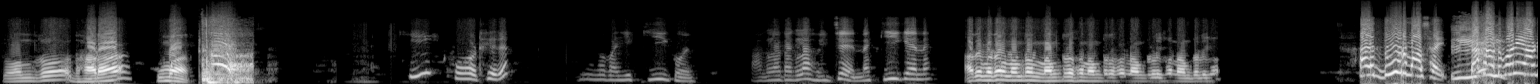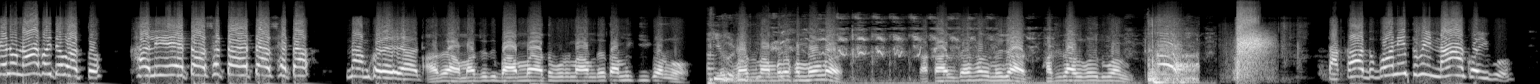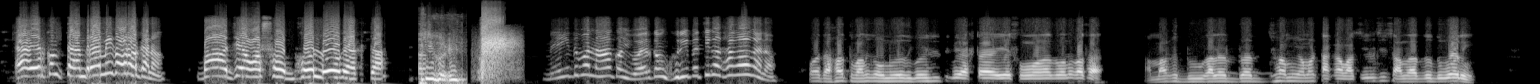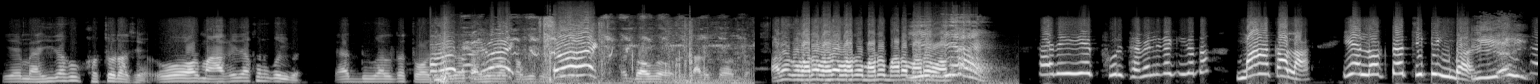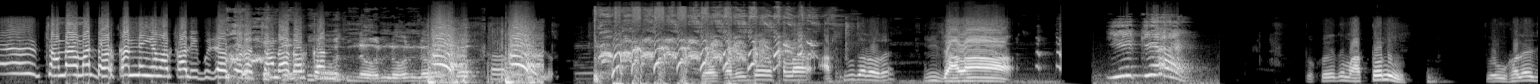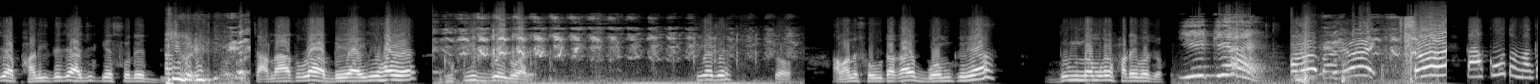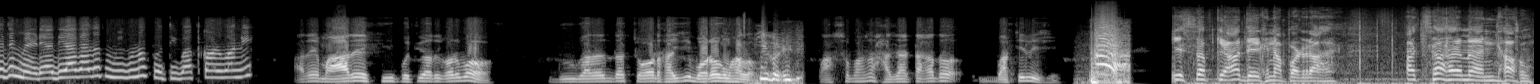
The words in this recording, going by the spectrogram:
চন্দ্র ধারা কুমার। কি কঠে রে? বাবা ইয়ে কি কয়? পাগলা টাগলা হইছে না কি কেনে? আরে ম্যাডাম নামটা নামটা লিখো নামটা লিখো নামটা লিখো নামটা লিখো। আরে দূর টাকা দেবো আগে নু না কইতে পারতো। খালি এটা সেটা এটা সেটা নাম করে যাওয়ার আরে আমার যদি বাপ মা এত বড় নাম দেয় তো আমি কি করব? তোমার নাম বলা সম্ভব নয়। টাকা আলতে হবে মেজাজ ফাটি লাল করে দেবো আমি। টাকা দেবো নি তুমি না কইবো। এরকম তেন্দ্রামি করো কেন? বা যে অসভ্য লোক একটা। মেয়ে দেবো না কইব এরকম ঘুরি পেঁচি কথা কও কেন? ও দেখো তোমাকে অনুরোধ করেছি তুমি একটা এ শোনো না তোমার কথা। আমাকে দু গালের দুধ আমি আমার টাকা বাঁচিয়েছি চাঁদা তো দুবো নি। এ মেহিরা খুব খচ্চর আছে। ও ওর মাকে যখন কইবে এর দু গালটা চড় দিয়ে মারো মারো মারো মারো মারো মারো। মারো আরে ये ফুল ফ্যামিলিটা কি কথা? মা কালা। এ লোকটা চিটিং বাজ চাঁদা আমার দরকার নেই আমার কালী পূজা করার চাঁদা দরকার নেই। তো শালা আসলু কেন রে? কি জ্বালা? তোকে যদি মারতো নি চৌখালে যে ফাঁড়িতে যে আজ কে সরে দি চাঁদা তোলা বেআইনি হবে ঢুকিয়ে দিয়ে ঠিক আছে চ আমার সৌ টাকায় বোম কিনিয়া দুমদাম করে ফাটাইব চ কাকু তোমাকে যে মেরে দেওয়া গেল তুমি কোনো প্রতিবাদ করবানি আরে মা রে কি প্রতিবাদ করবো দু গালের দা চড় খাইছি বরং ভালো পাঁচশো পাঁচশো হাজার টাকা তো বাঁচিয়ে লিছি ये सब क्या देखना पड़ रहा है अच्छा है मैं अंधा हूँ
